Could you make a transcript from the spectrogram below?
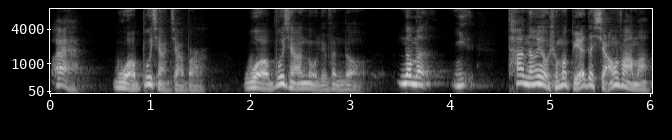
哎，我不想加班，我不想努力奋斗。”那么你他能有什么别的想法吗？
